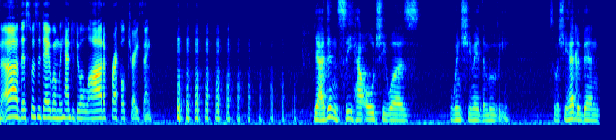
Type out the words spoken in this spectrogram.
ah, this was a day when we had to do a lot of freckle tracing. Yeah, I didn't see how old she was when she made the movie. So she had to have been.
